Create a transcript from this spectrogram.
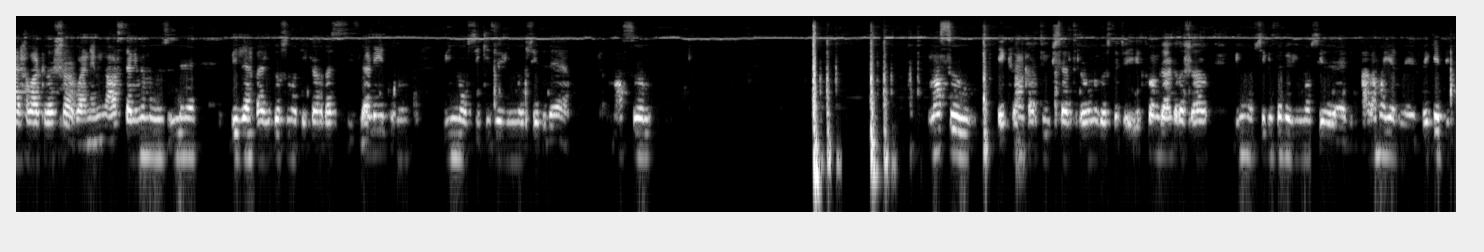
Merhaba arkadaşlar ben Emin Arslan Emin sizinle bir rehber videosunda tekrardan sizlerleyiz. Bugün Windows 8 ve Windows 7'de nasıl nasıl ekran kartı yükseltilir onu göstereceğiz. İlk önce arkadaşlar Windows 8'de ve Windows 7'de arama yerine regedit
